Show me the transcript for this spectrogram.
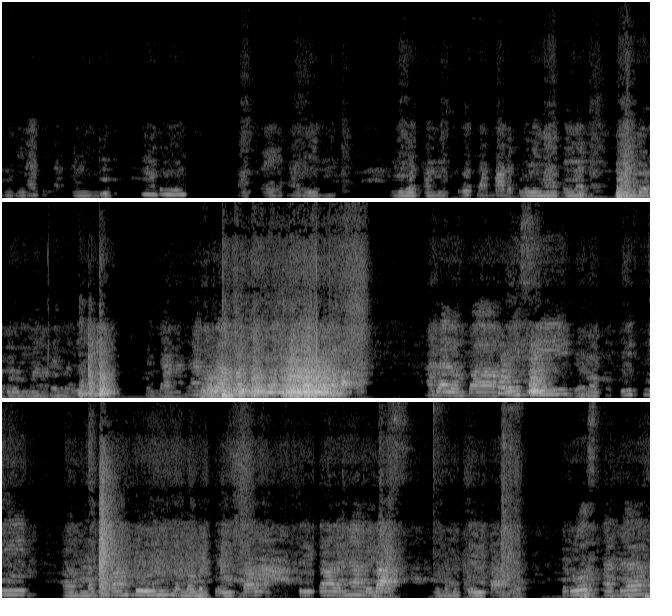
kemungkinan kita akan sampai hari 17 Agustus sampai 25 November. Nah 25 November ini rencananya kita akan membuat lomba ada lomba puisi membaca puisi eh, membaca pantun lomba bercerita. Cerita lainnya bebas lomba bercerita. Terus ada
